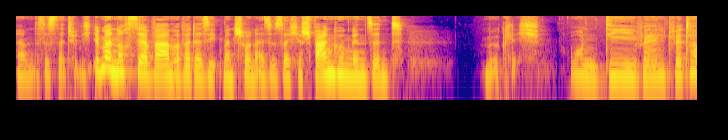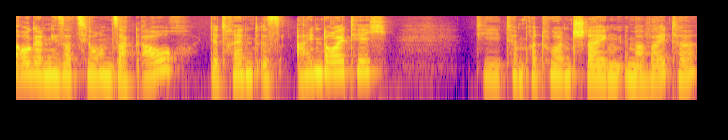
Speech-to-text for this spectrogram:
Ähm, das ist natürlich immer noch sehr warm, aber da sieht man schon, also solche Schwankungen sind möglich. Und die Weltwetterorganisation sagt auch, der Trend ist eindeutig. Die Temperaturen steigen immer weiter.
